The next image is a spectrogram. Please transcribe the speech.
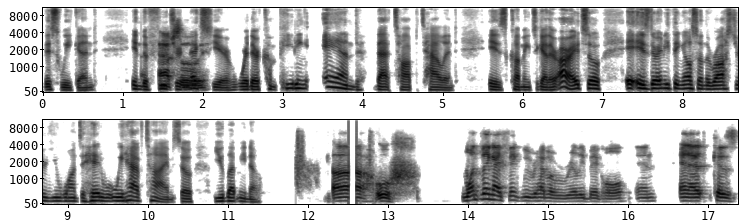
this weekend in the future Absolutely. next year, where they're competing and that top talent is coming together. All right, so is there anything else on the roster you want to hit? We have time, so you let me know. Uh, oof. One thing I think we have a really big hole in, and because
